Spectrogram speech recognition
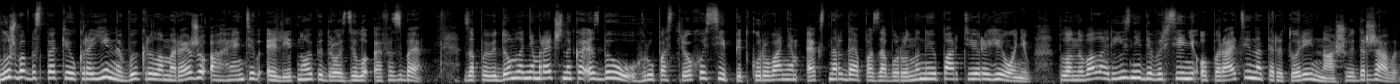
Служба безпеки України викрила мережу агентів елітного підрозділу ФСБ. За повідомленням речника СБУ, група з трьох осіб під керуванням екс-нардепа забороненої партії регіонів планувала різні диверсійні операції на території нашої держави.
